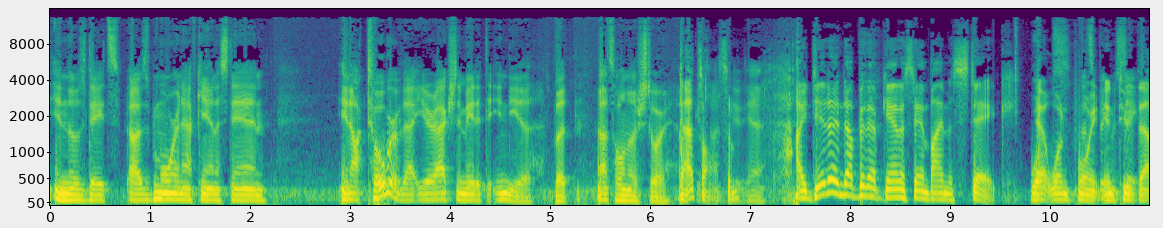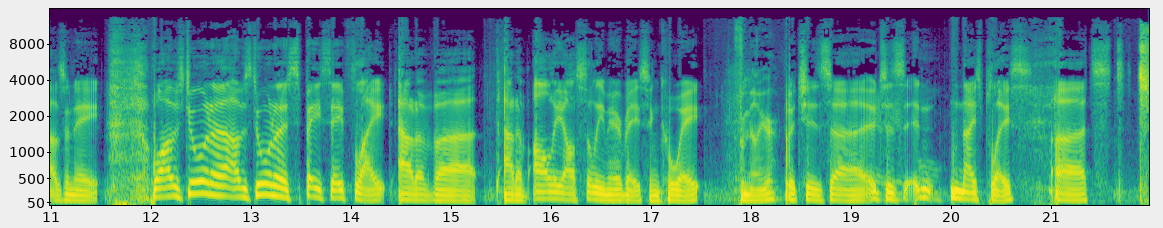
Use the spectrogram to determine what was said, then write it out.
in those dates. I was more in Afghanistan. In October of that year, I actually made it to India, but that's a whole other story. That That's awesome. too, Yeah. I did end up in Afghanistan by mistake Whoops, at one point in mistake. 2008. Well, I was doing a I was doing a Space A flight out of uh, out of Ali Al Salem Air Base in Kuwait. Familiar? which is uh, which is a nice place. Uh, it's, it's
